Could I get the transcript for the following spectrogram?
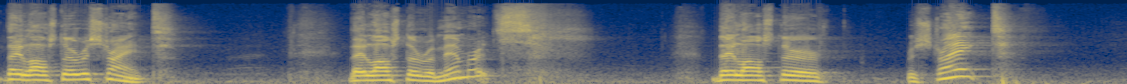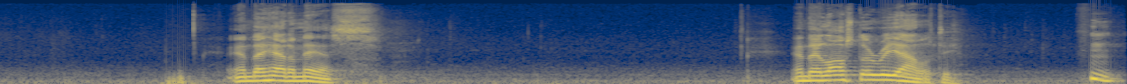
They lost their restraint. They lost their remembrance. They lost their restraint. And they had a mess. And they lost their reality. Hmm.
